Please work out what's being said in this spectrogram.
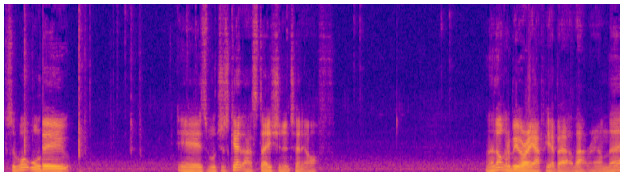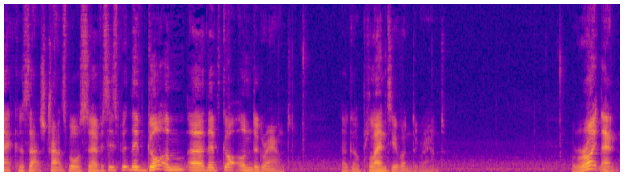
So what we'll do is we'll just get that station and turn it off. And they're not going to be very happy about that round there because that's transport services, but they've got um, uh, they've got underground. They've got plenty of underground. Right then.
